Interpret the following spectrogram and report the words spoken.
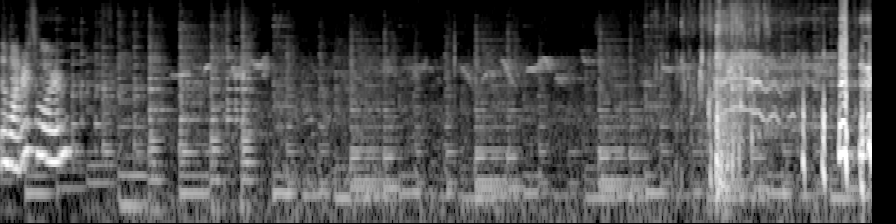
The water's warm.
